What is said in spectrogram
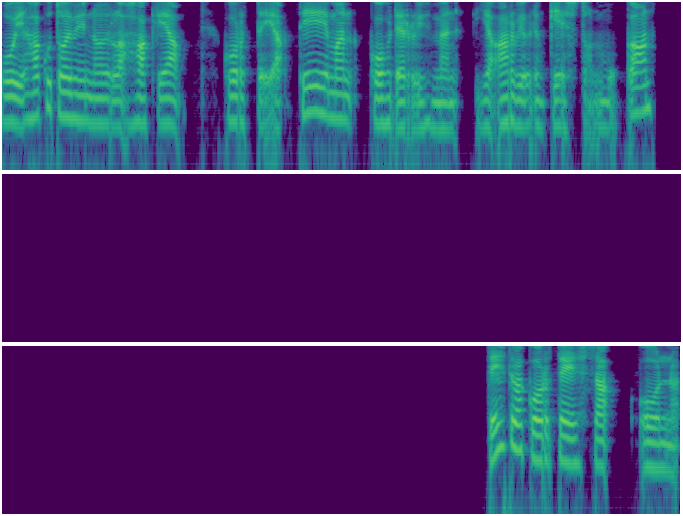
voi hakutoiminnoilla hakea kortteja teeman, kohderyhmän ja arvioidun keston mukaan. Tehtäväkorteissa on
